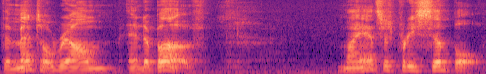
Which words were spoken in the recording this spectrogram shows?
the mental realm and above? My answer is pretty simple.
